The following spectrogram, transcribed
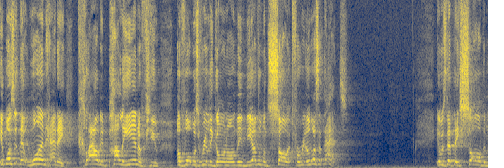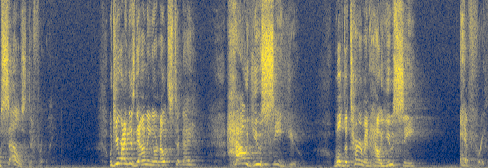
It wasn't that one had a clouded Pollyanna view of what was really going on, the other one saw it for real. It wasn't that. It was that they saw themselves differently. Would you write this down in your notes today? How you see you will determine how you see everything.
